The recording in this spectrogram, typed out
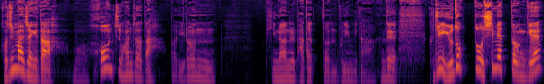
거짓말쟁이다, 뭐 허언증 환자다, 뭐 이런 비난을 받았던 분입니다. 근데 그 중에 유독 또 심했던 게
